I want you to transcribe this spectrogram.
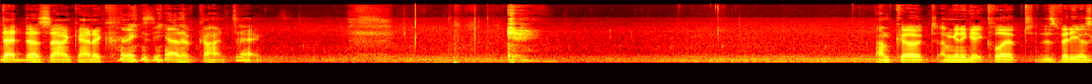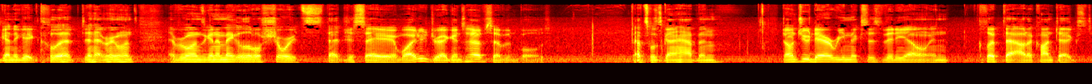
That does sound kind of crazy out of context. I'm cooked. I'm gonna get clipped. This video is gonna get clipped, and everyone's everyone's gonna make little shorts that just say, "Why do dragons have seven balls?" That's what's gonna happen. Don't you dare remix this video and clip that out of context.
